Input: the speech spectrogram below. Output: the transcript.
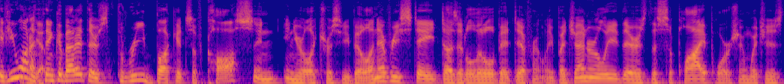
If you want to think about it, there's three buckets of costs in, in your electricity bill, and every state does it a little bit differently. But generally, there's the supply portion, which is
